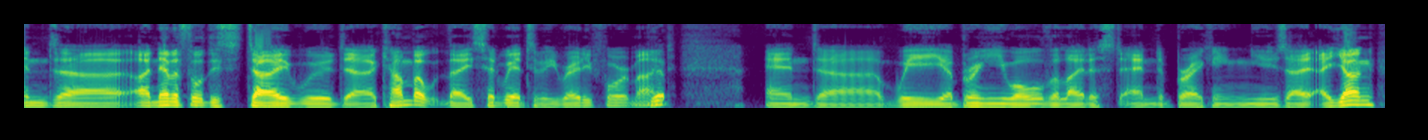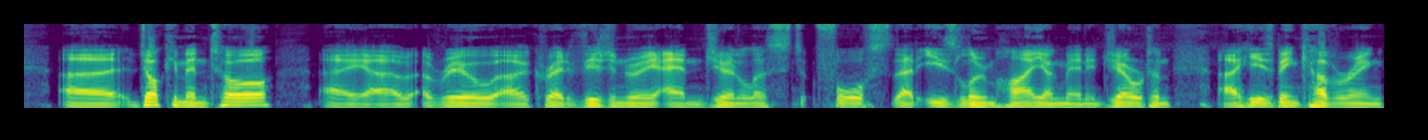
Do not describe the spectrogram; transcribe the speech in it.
And uh, I never thought this day would uh, come, but they said we had to be ready for it, mate. Yep. And uh, we are bringing you all the latest and breaking news. A, a young uh, documentor, a, uh, a real uh, creative visionary and journalist force that is Loom High, young man in Geraldton. Uh, he has been covering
